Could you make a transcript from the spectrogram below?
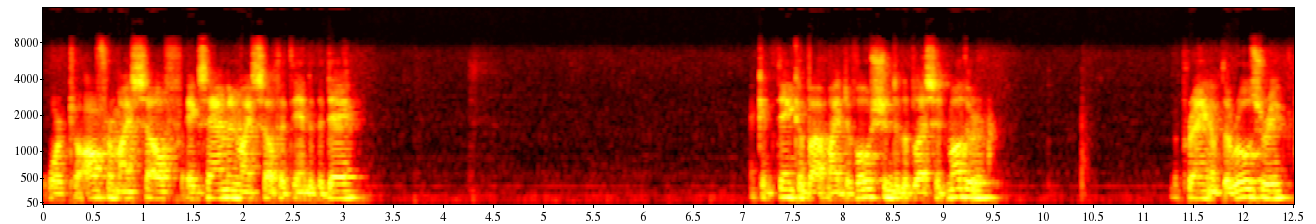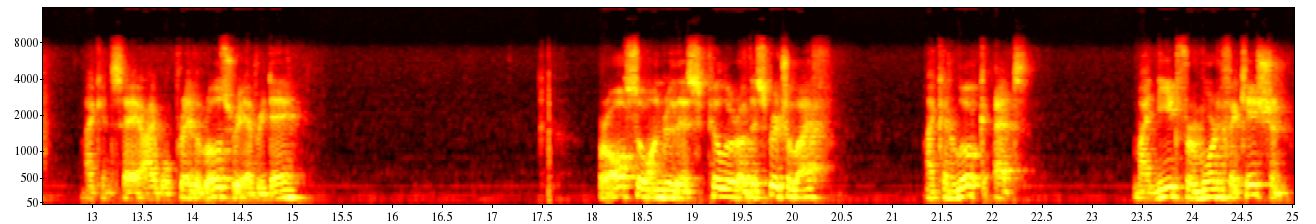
or to offer myself, examine myself at the end of the day. I can think about my devotion to the Blessed Mother, the praying of the Rosary. I can say, I will pray the rosary every day. Or also under this pillar of the spiritual life, I can look at my need for mortification,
